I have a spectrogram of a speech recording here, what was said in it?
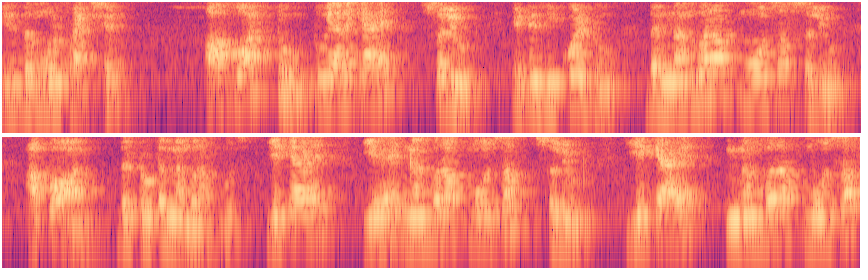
is the mole fraction of what 2 2 यानी क्या है solute it is equal to the number of moles of solute upon the total number of moles ये क्या है ये है number of moles of solute ये क्या है number of moles of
